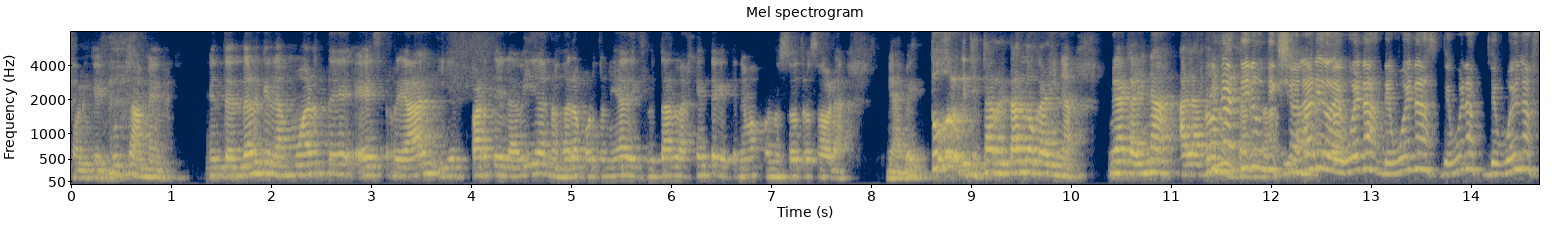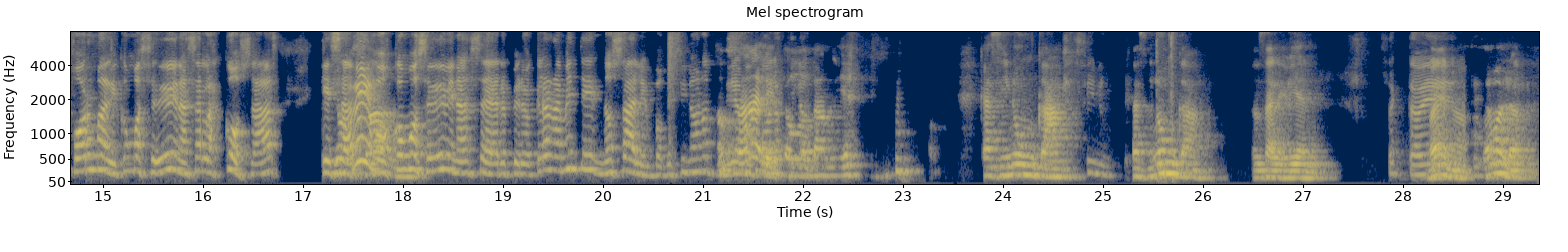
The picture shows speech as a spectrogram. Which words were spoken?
Porque escúchame, Entender que la muerte es real y es parte de la vida nos da la oportunidad de disfrutar la gente que tenemos con nosotros ahora. Mira, ves todo lo que te está retando Karina. Mira, Karina, a las. Karina tiene un diccionario de buenas, de buenas, de buenas, de buena forma de cómo se deben hacer las cosas, que sabemos cómo se deben hacer, pero claramente no salen, porque si no, no tendríamos no sale todo también. Casi nunca. Casi nunca. Casi nunca. No sale bien. Exactamente. Bueno, hagámoslo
